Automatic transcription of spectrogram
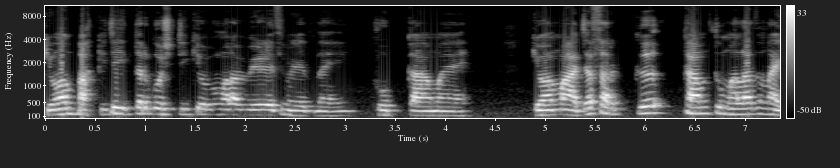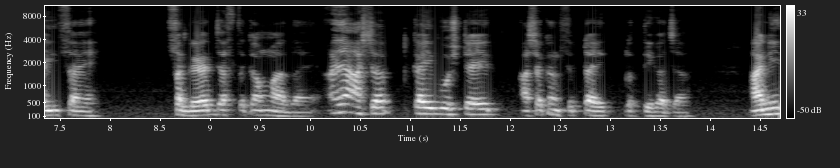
किंवा बाकीच्या इतर गोष्टी किंवा मला वेळच मिळत नाही. खूप काम आहे. किंवा माझ्यासारखं काम तुम्हाला नाहीच आहे. सगळ्यात जास्त काम माझं आहे. आणि अशा काही गोष्टी आहेत अशा कन्सेप्ट आहेत प्रत्येकाच्या. आणि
